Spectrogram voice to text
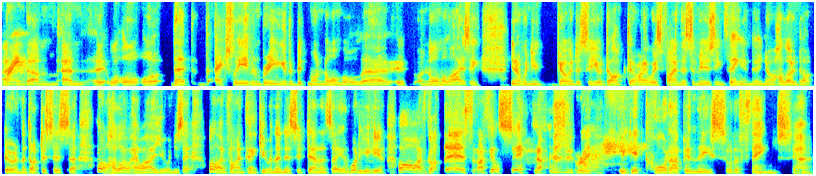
and, right. Um, and uh, or, or, that actually even bringing it a bit more normal, uh, or normalizing. You know, when you go in to see your doctor, I always find this amusing thing, and you know, "Hello, doctor," and the doctor says, uh, "Oh, hello, how are you?" And you say, "Well, I'm fine, thank you." And then they sit down and say, "And what are you here?" "Oh, I've got this, and I feel sick." right. We, we, get caught up in these sort of things. Yeah.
